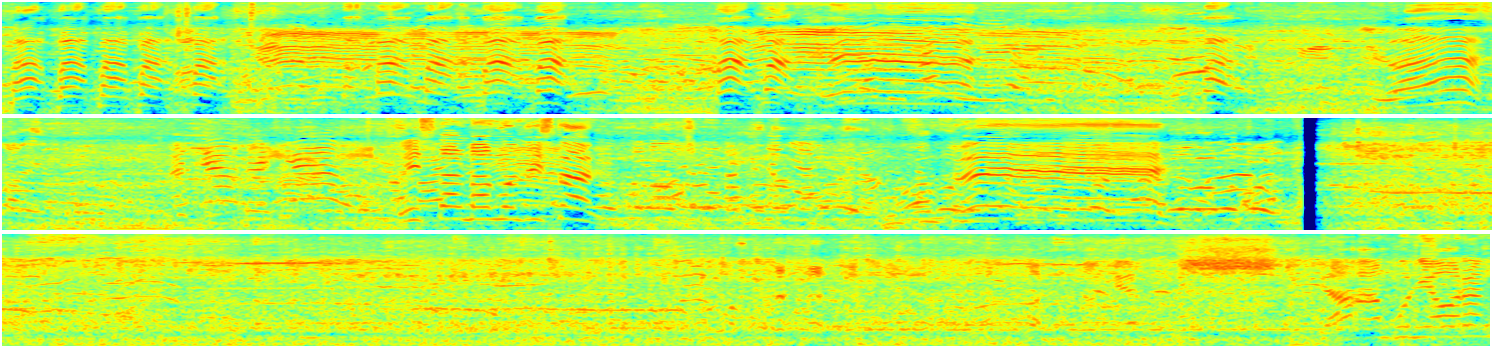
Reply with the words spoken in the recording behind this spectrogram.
Pak, Pak, Pak, Pak, Pak. Pak, Pak, Pak, Pak, Pak. Pak, Pak. Eh. Pak. Wah. Tristan bangun Tristan. Eh. Ya ampun ya orang.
